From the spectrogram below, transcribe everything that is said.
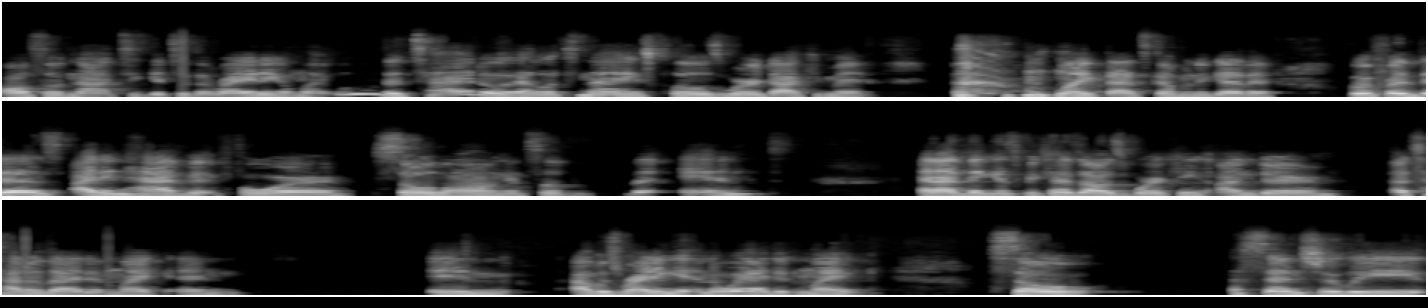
also not to get to the writing. I'm like, ooh, the title, that looks nice. Close Word document. like that's coming together. But for this, I didn't have it for so long until the end. And I think it's because I was working under a title that I didn't like and in I was writing it in a way I didn't like. So essentially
